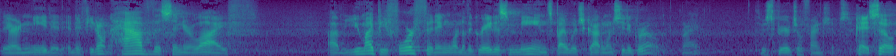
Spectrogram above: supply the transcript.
They are needed. And if you don't have this in your life, um, you might be forfeiting one of the greatest means by which God wants you to grow, right? Through spiritual friendships. Okay, so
